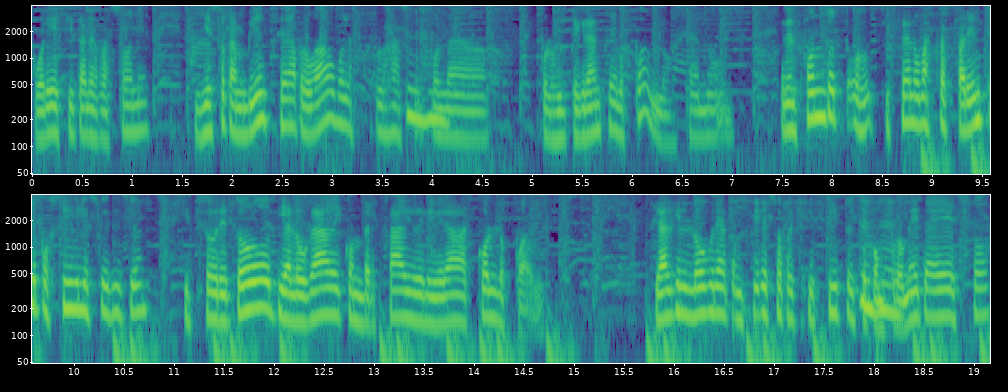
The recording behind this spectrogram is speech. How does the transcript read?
por estas y tales razones, y eso también sea aprobado por, las- por, las- Ujú. por la- por los integrantes de los pueblos. O sea, no, en el fondo, que sea lo más transparente posible su decisión y sobre todo dialogada y conversada y deliberada con los pueblos. Si alguien logra cumplir esos requisitos y se Ujú. compromete a eso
